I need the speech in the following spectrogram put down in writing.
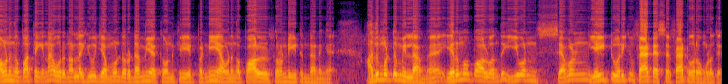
அவனுங்க பார்த்தீங்கன்னா ஒரு நல்ல ஹியூஜ் அமௌண்ட் ஒரு டம்மி அக்கௌண்ட் கிரியேட் பண்ணி அவனுங்க பால் சுரண்டிக்கிட்டு இருந்தானுங்க. அது மட்டும் இல்லாமல் எருமை பால் வந்து ஈவன் செவன் எயிட் வரைக்கும் ஃபேட் ஃபேட் வரும் உங்களுக்கு.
